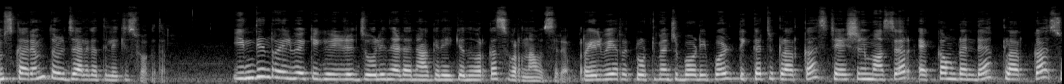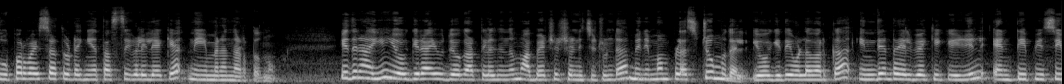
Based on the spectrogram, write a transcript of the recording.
നമസ്കാരം. തൊഴിൽജാലകത്തിലേക്ക് സ്വാഗതം. ഇന്ത്യൻ റെയിൽവേക്ക് കീഴിൽ ജോലി നേടാൻ ആഗ്രഹിക്കുന്നവർക്ക് സ്വർണാവസരം റെയിൽവേ റിക്രൂട്ട്മെന്റ് ബോർഡ് ഇപ്പോൾ ticket clerk station master accountant clerk supervisor തുടങ്ങിയ തസ്തികളിലേക്ക് നിയമനം നടത്തുന്നു. ഇതിനായി യോഗ്യരായ ഉദ്യോഗാർത്ഥികളിൽ നിന്നും അപേക്ഷ ക്ഷണിച്ചിട്ടുണ്ട്. മിനിമം പ്ലസ് ടു മുതൽ യോഗ്യതയുള്ളവർക്ക് ഇന്ത്യൻ റെയിൽവേക്ക് കീഴിൽ എൻ ടി പി സി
